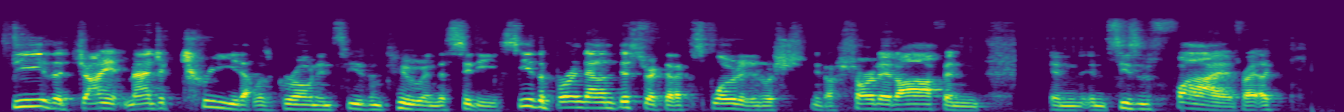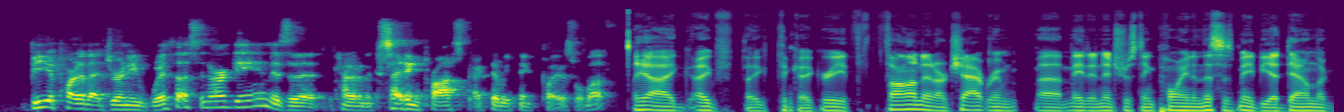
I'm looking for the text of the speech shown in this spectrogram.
See the giant magic tree that was grown in season two in the city. See the burned down district that exploded and was, you know, sharded off and in in season five, right? Like be a part of that journey with us in our game is a kind of an exciting prospect that we think players will love. Yeah, I, I, I think I agree. Thon in our chat room uh, made an interesting point, and this is maybe a down the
